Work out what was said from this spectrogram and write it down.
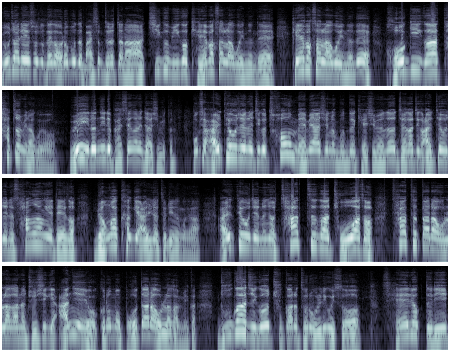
요 자리에서도 내가 여러분들 말씀드렸잖아. 지금 이거 개박살 나고 있는데, 개박살 나고 있는데, 거기가 타점이라고요. 왜 이런 일이 발생하는지 아십니까? 혹시 알테오젠을 지금 처음 매매하시는 분들 계시면은 제가 지금 알테오젠의 상황에 대해서 명확하게 알려드리는 거야. 알테오젠은요, 차트가 좋아서 차트 따라 올라가는 주식이 아니에요. 그러면 뭐 따라 올라갑니까? 누가 지금 주가를 들어 올리고 있어? 세력들이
